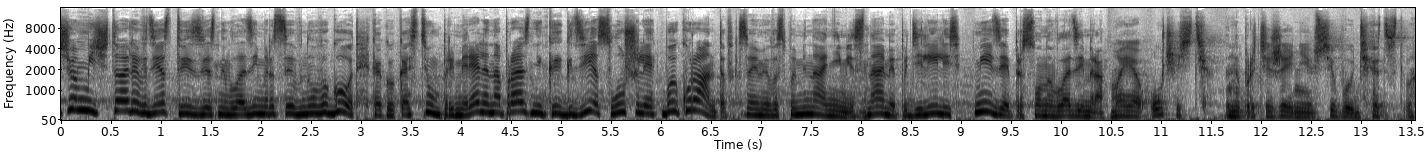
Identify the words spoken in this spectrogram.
О чем мечтали в детстве известные владимирцы в Новый год? Какой костюм примеряли на праздник и где слушали бой курантов? Своими воспоминаниями с нами поделились медиаперсоны Владимира. Моя участь на протяжении всего детства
